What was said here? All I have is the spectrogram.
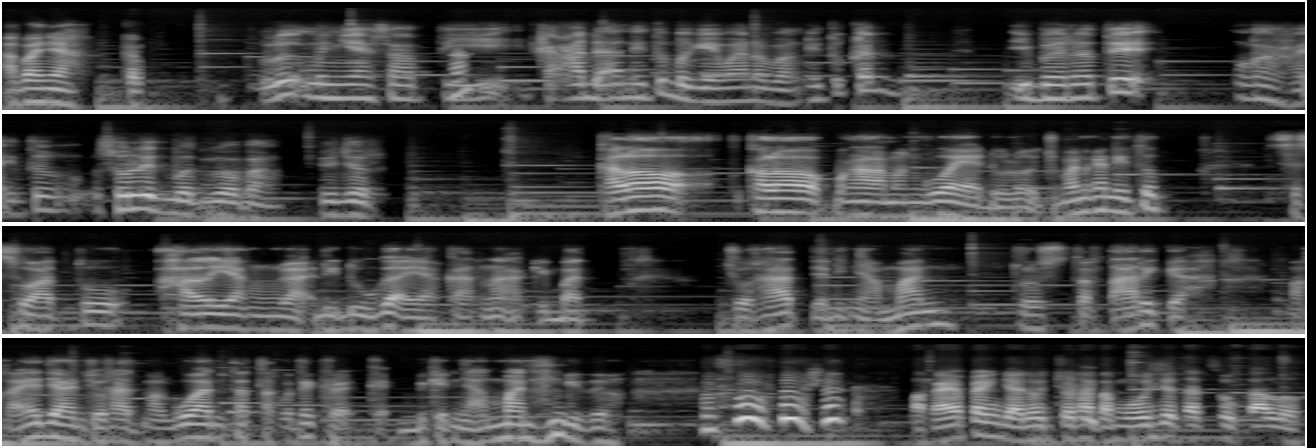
apanya Lu menyiasati keadaan itu bagaimana bang? Itu kan ibaratnya wah itu sulit buat gua bang, jujur. kalau kalau pengalaman gue ya dulu cuman kan itu sesuatu hal yang nggak diduga ya karena akibat curhat jadi nyaman terus tertarik ya makanya jangan curhat sama gue ntar takutnya ke- ke- bikin nyaman gitu Makanya pengen jangan curhat sama Ujat tak suka lo.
